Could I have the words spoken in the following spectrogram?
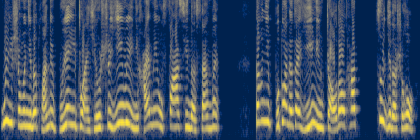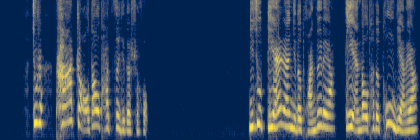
为什么你的团队不愿意转型？是因为你还没有发心的三问。当你不断的在引领找到他自己的时候，就是他找到他自己的时候，你就点燃你的团队了呀。点到他的痛点了呀，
